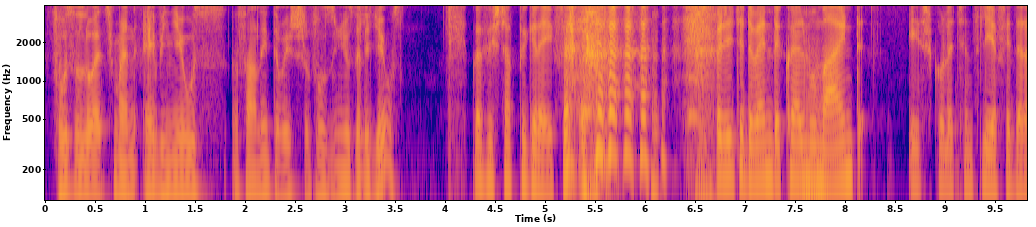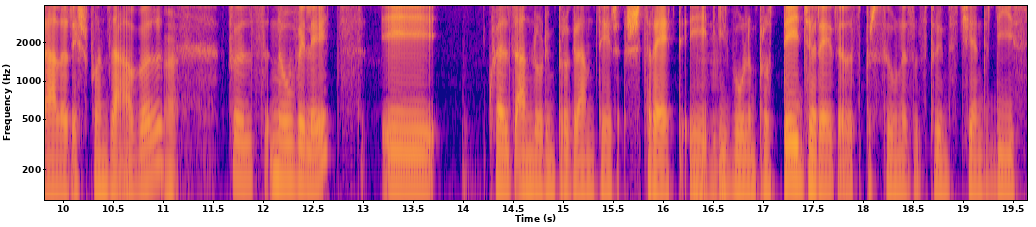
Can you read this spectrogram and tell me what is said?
Fussel luet man Evi News fan l'intervista Fussel News religiös. Quel sta più grave. Perché c'è davvero quel momento è scuola cancellia federale responsabile Ah. Pels novelets e quels hanno loro in programma ter stret e i volen proteggere le persone als prims cent dis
